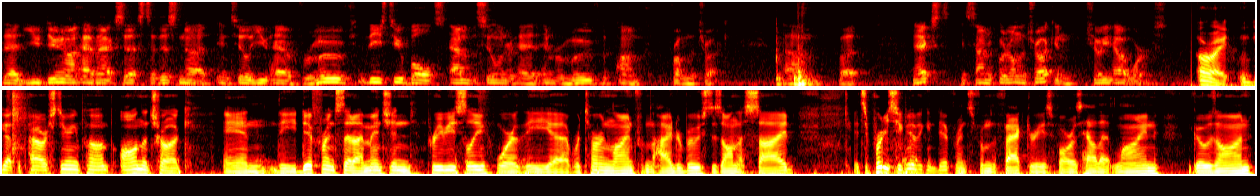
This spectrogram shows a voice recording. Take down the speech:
that you do not have access to this nut until you have removed these two bolts out of the cylinder head and removed the pump from the truck. Um, but next, it's time to put it on the truck and show you how it works. All right, we've got the power steering pump on the truck And the difference that I mentioned previously, where the uh, return line from the Hydro Boost is on the side, it's a pretty significant difference from the factory as far as how that line goes on.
